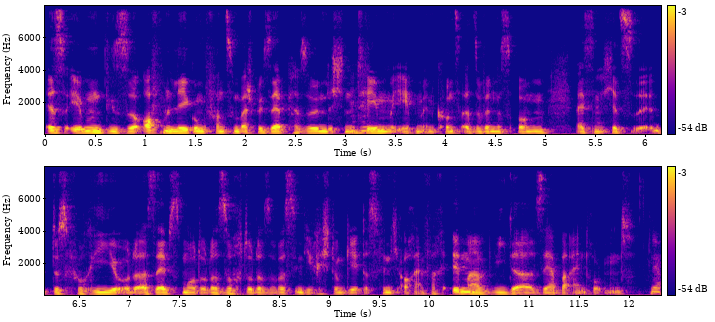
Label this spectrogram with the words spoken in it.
ist eben diese Offenlegung von zum Beispiel sehr persönlichen mhm. Themen eben in Kunst. Also wenn es um, weiß nicht, jetzt äh, Dysphorie oder Selbstmord oder Sucht oder sowas in die Richtung geht, das finde ich auch einfach immer wieder sehr beeindruckend. Ja.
